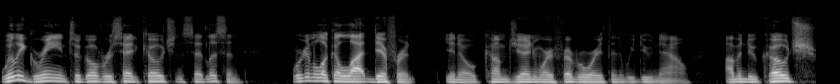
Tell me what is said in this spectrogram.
willie green took over as head coach and said listen we're going to look a lot different you know come january february than we do now i'm a new coach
